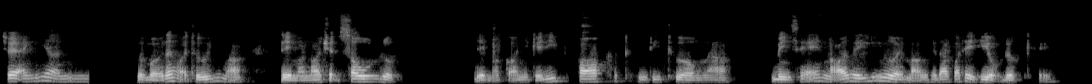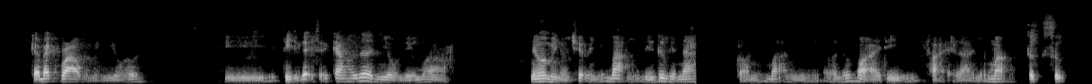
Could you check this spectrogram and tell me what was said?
cho nên anh nghĩ là đổi mới tất mọi thứ nhưng mà để mà nói chuyện sâu được để mà có những cái deep talk các thứ thì thường là mình sẽ nói với những người mà người ta có thể hiểu được cái cái background của mình nhiều hơn. Thì tỷ lệ sẽ cao hơn rất là nhiều nếu mà nếu mà mình nói chuyện với những bạn đến từ Việt Nam. Còn những bạn ở nước ngoài thì phải là những bạn thực sự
